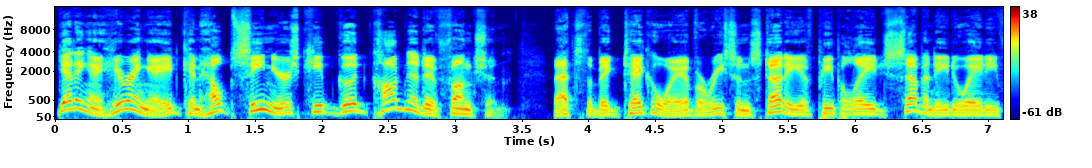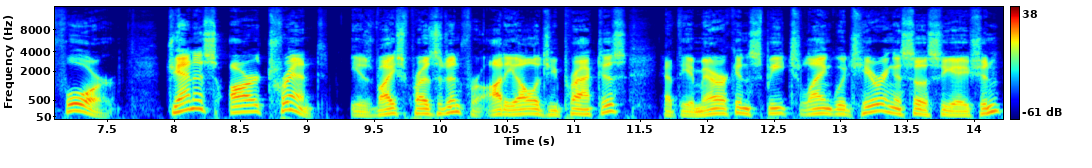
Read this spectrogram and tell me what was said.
Getting a hearing aid can help seniors keep good cognitive function. That's the big takeaway of a recent study of people aged 70 to 84. Janice R. Trent is Vice President for Audiology Practice at the American Speech Language Hearing Association.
